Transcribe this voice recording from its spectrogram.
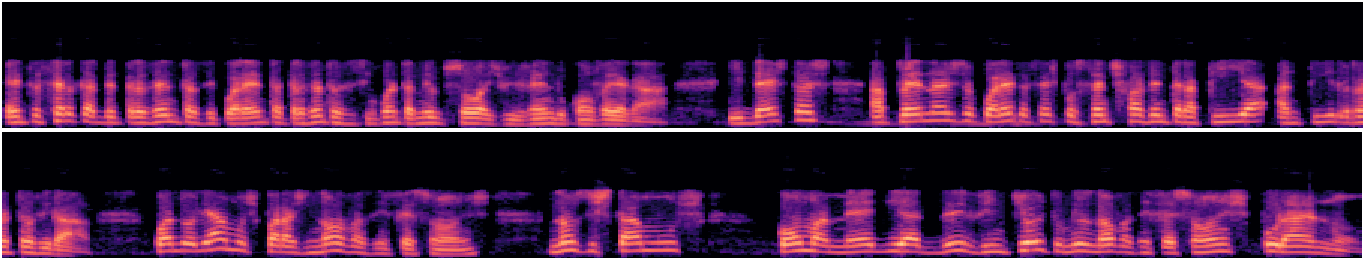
entre cerca de 340 a 350 mil pessoas vivendo com VIH. E destas, apenas 46% fazem terapia antirretroviral. Quando olhamos para as novas infecções, nós estamos com uma média de 28 mil novas infecções por ano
